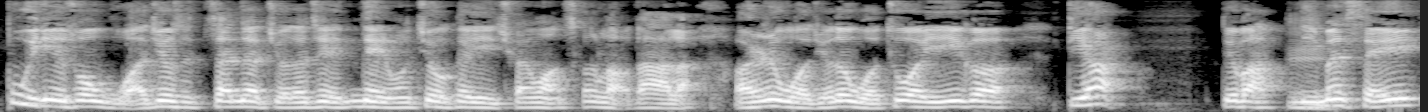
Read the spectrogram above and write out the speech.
不一定说我就是真的觉得这内容就可以全网称老大了，而是我觉得我作为一个第二，对吧？嗯你们谁？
